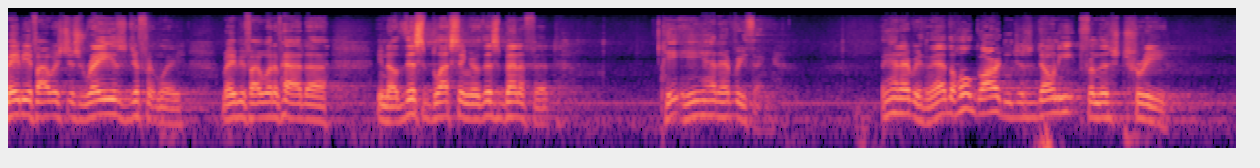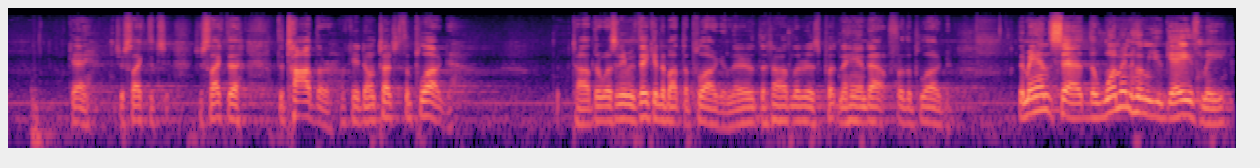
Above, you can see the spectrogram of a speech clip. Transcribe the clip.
maybe if I was just raised differently, maybe if I would have had, a, you know, this blessing or this benefit. He, he had everything. They had everything. They had the whole garden. Just don't eat from this tree. Okay, just like the just like the, the toddler. Okay, don't touch the plug. The toddler wasn't even thinking about the plug, and there the toddler is putting the hand out for the plug. The man said, The woman whom you gave me,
